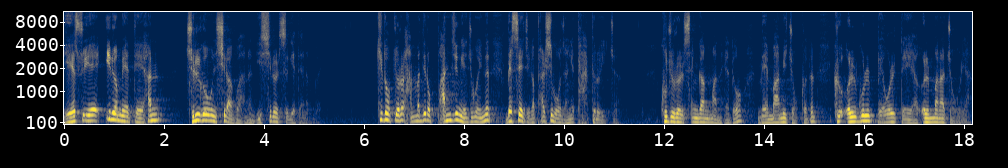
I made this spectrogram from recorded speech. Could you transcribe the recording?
예수의 이름에 대한 즐거운 시라고 하는 이 시를 쓰게 되는 거예요. 기독교를 한마디로 반증해주고 있는 메시지가 85장에 다 들어있죠. 구주를 생각만 해도 내 마음이 좋거든 그 얼굴 배울 때야 얼마나 좋으랴.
